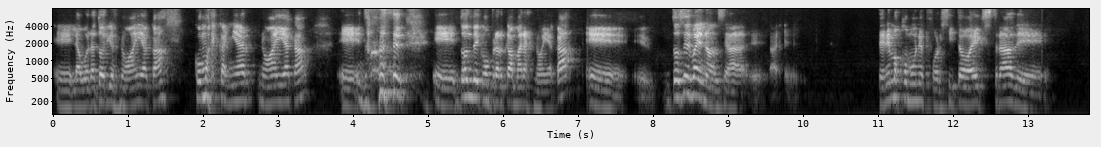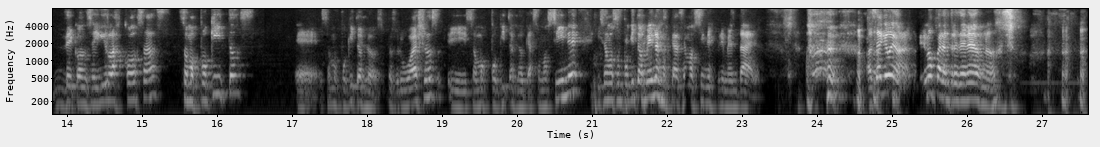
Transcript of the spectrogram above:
eh, laboratorios no hay acá, cómo escanear no hay acá, eh, entonces, eh, dónde comprar cámaras no hay acá. Eh, eh entonces, bueno, o sea, eh, tenemos como un esfuercito extra de, de conseguir las cosas. Somos poquitos, eh, somos poquitos los, los, uruguayos y somos poquitos los que hacemos cine y somos un poquito menos los que hacemos cine experimental. o sea que bueno, tenemos para entretenernos.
